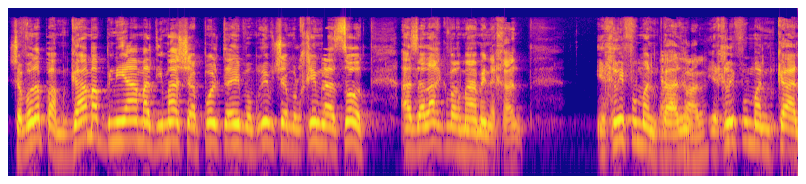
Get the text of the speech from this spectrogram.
עכשיו עוד פעם, גם הבנייה המדהימה שהפועל תל אביב אומרים שהם הולכים לעשות, אז הלך כבר מאמן אחד. החליפו מנכ"ל, מנכ"ל, החליפו מנכ"ל.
